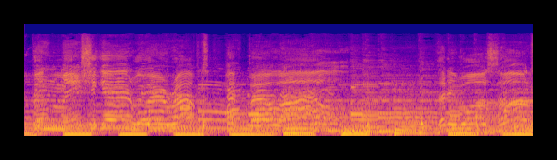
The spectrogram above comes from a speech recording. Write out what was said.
up in Michigan, we were robbed at Belle Isle. Then it was on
